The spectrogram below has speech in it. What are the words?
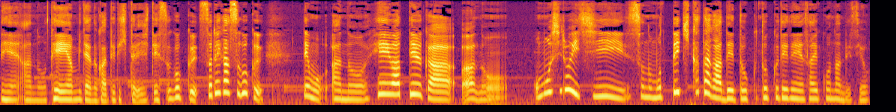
ね、あの提案みたいのが出てきたりしてすごくそれがすごくでもあの平和っていうかあの面白いしその持っていき方がで独特でね最高なんですよ。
